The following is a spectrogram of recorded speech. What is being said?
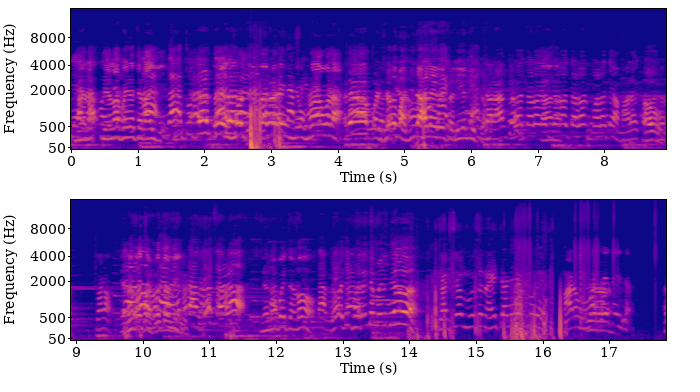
નેના નેના ભાઈને ચડાવી ના, તું ચાલ, તો ચાલ. હિંમતથી ચડાવી, આવરા. અરે આ તો ભાજી દા હાલે રે ચડીએ નહીં તો. ચડાવજો. હઉ. નેનાભાઈ ચડો તમે નેનાભાઈ ચડો પછી ફરી તો મળી જાય. ચડજો, હું તો નહીં ચડી શકતું મારો ઉંમર થઈ ગઈ છે. તો.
